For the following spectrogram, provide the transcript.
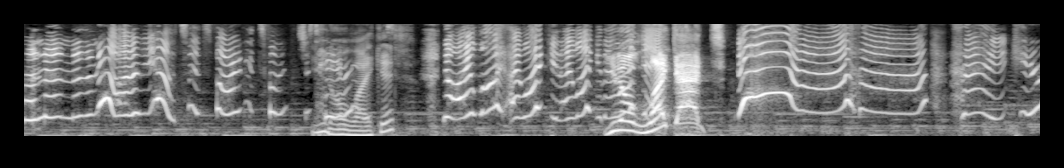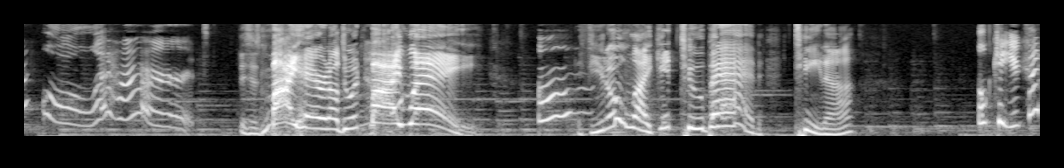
No, no, no, no, no. Uh, yeah, it's, it's fine. It's fine. It's just You hair. don't like it? No, I like it. I like it. I You don't it. like it? Hey, careful. It hurt. This is my hair and I'll do it my way. Oh, If you don't like it, too bad, Tina. okay. You're kind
